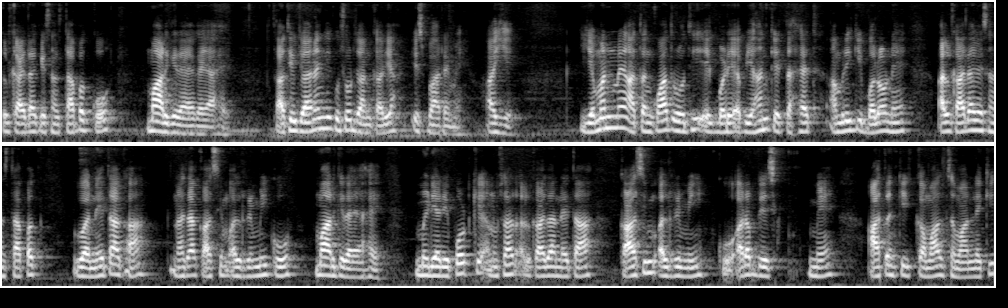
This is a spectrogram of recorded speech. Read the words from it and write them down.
अलकायदा के संस्थापक को मार गिराया गया है। साथियों, जानेंगे कुछ और जानकारियाँ इस बारे में। आइए। यमन में आतंकवाद रोधी एक बड़े अभियान के तहत अमरीकी बलों ने अलकायदा के संस्थापक व नेता का, नेता कासिम अल रिमी को मार गिराया है। मीडिया रिपोर्ट के अनुसार अलकायदा नेता कासिम अल रिमी को अरब देश में आतंकी कमाल संभालने की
